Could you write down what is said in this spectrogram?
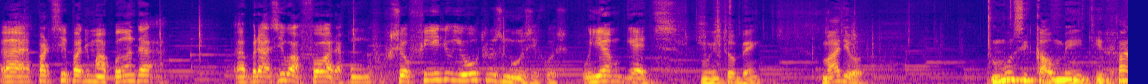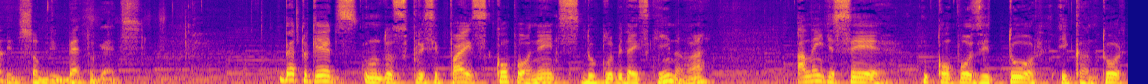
ah, participa de uma banda Brasil afora, com o seu filho e outros músicos, o Ian Guedes. Muito bem. Mário, musicalmente, fale sobre Beto Guedes. Beto Guedes, um dos principais componentes do Clube da Esquina, não é? além de ser compositor e cantor,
